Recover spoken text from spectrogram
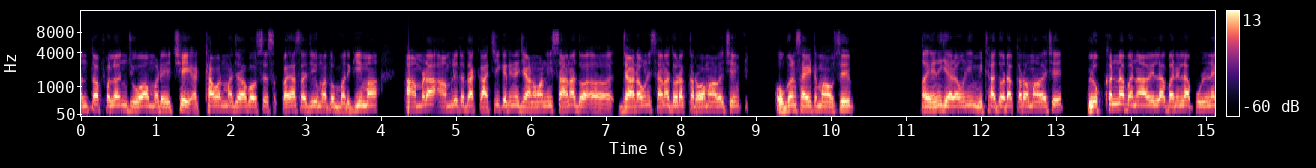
અંતઃફલન જોવા મળે છે? અઠ્ઠાવનમાં જવાબ આવશે, કયા સજીવમાં? તો મરઘીમાં આમળા આમલી તથા કાચી કરીને જાણવાની સાના જાળવણી સાના દ્વારા કરવામાં આવે છે. ઓગણસાઠમાં આવશે. એની જાળવણી મીઠા દ્વારા કરવામાં આવે છે. લોખંડના બનાવેલા, બનેલા પુલને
